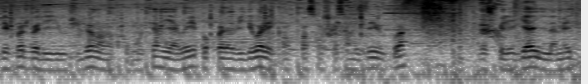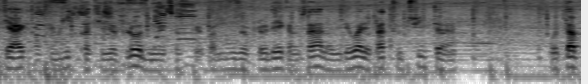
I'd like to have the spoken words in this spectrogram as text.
des fois je vois des youtubeurs dans leurs commentaires, il y a oui pourquoi la vidéo elle est qu'en 360p ou quoi? Parce que les gars ils la mettent direct en public quand ils uploadent, mais sauf que quand vous uploadez comme ça, la vidéo elle est pas tout de suite euh, au top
